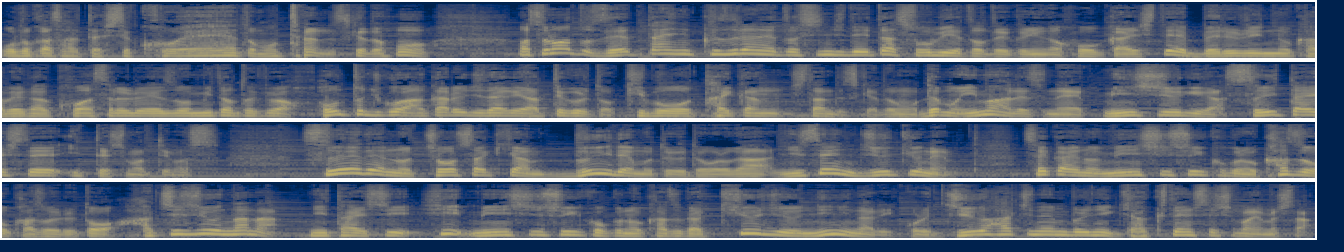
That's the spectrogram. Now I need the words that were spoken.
う脅かされたりして怖えと思ってたんですけども、まあ、その後絶対に崩れないと信じていたソビエトという国が崩壊してベルリンの壁が壊される映像を見た時は本当にこう明るい時代がやってくると希望を体感したんですけどもでも今はですね民主主義が衰退していってしまっていますスウェーデンの調査機関 VLEM というところが2019年世界の民主主義国の数を数えると87に対し非民主主義国の数が92になりこれ18年ぶりに逆転してしまいました。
